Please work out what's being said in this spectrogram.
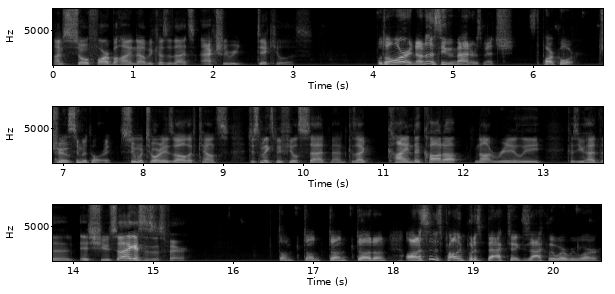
I'm so far behind now because of that. It's actually ridiculous. Well, don't worry. None of this even matters, Mitch. It's the parkour. True. And the sumotori. Sumotori is all that counts. Just makes me feel sad, man, because I kind of caught up. Not really, because you had the issue. So I guess this is fair. Dun dun dun dun dun. Honestly, this probably put us back to exactly where we were.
